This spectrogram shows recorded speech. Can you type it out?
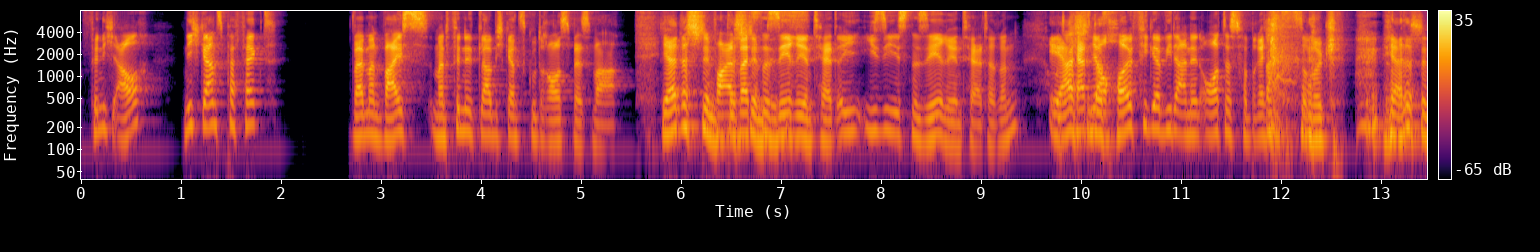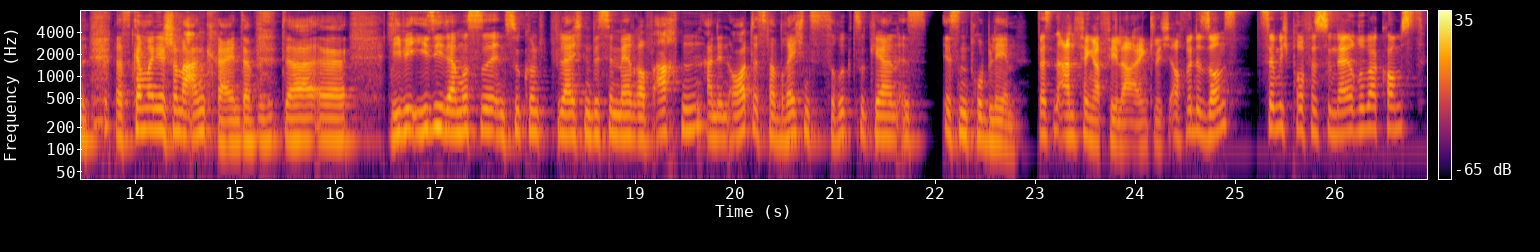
Finde ich auch. Nicht ganz perfekt, weil man weiß, man findet, glaube ich, ganz gut raus, wer es war. Ja, das stimmt. Vor allem, weil es eine Serientäter Easy ist eine Serientäterin. Und Ja, kehrt ja auch häufiger wieder an den Ort des Verbrechens zurück. Ja, das stimmt. Das kann man hier schon mal ankreiden. Da, da äh, liebe Easy, da musst du in Zukunft vielleicht ein bisschen mehr drauf achten. An den Ort des Verbrechens zurückzukehren, ist, ist ein Problem. Das ist ein Anfängerfehler eigentlich. Auch wenn du sonst ziemlich professionell rüberkommst,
